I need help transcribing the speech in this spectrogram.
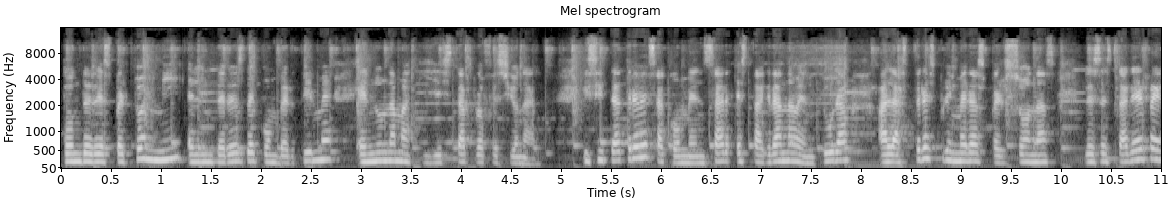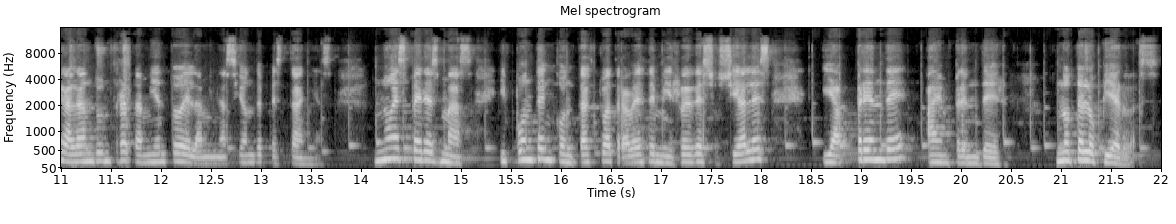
donde despertó en mí el interés de convertirme en una maquillista profesional. Y si te atreves a comenzar esta gran aventura, a las tres primeras personas les estaré regalando un tratamiento de laminación de pestañas. No esperes más y ponte en contacto a través de mis redes sociales y aprende a emprender. No te lo pierdas.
